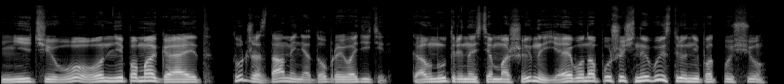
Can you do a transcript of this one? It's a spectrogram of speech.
«Ничего, он не помогает», — тут же сдал меня добрый водитель. «Ко внутренностям машины я его на пушечный выстрел не подпущу».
